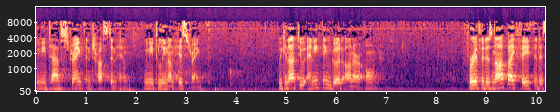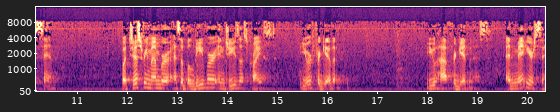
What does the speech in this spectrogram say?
We need to have strength and trust in Him. We need to lean on His strength. We cannot do anything good on our own. For if it is not by faith, it is sin. But just remember, as a believer in Jesus Christ, you're forgiven. You have forgiveness. Admit your sin.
